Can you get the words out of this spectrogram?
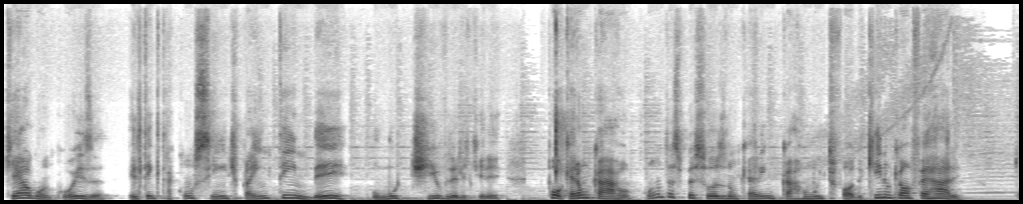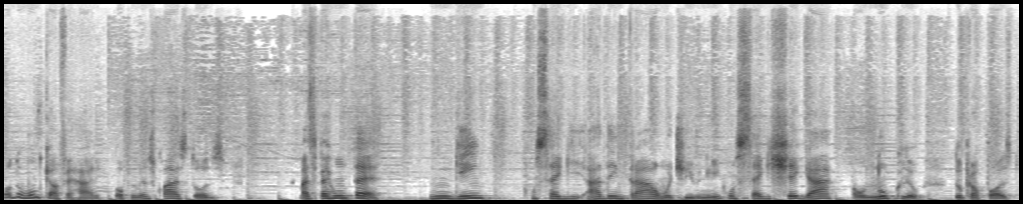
quer alguma coisa, ele tem que estar tá consciente para entender o motivo dele querer. Pô, quero um carro. Quantas pessoas não querem um carro muito foda? Quem não quer uma Ferrari? Todo mundo quer uma Ferrari, ou pelo menos quase todos. Mas a pergunta é: ninguém consegue adentrar o motivo, ninguém consegue chegar ao núcleo do propósito.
